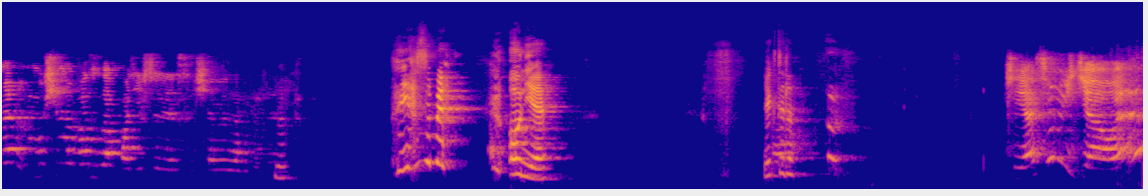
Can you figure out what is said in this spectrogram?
my musimy was złapać, jeśli jesteście zagrożeni. Ja sobie... O nie! Jak teraz... Czy ja cię widziałem?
